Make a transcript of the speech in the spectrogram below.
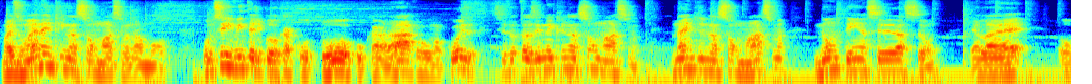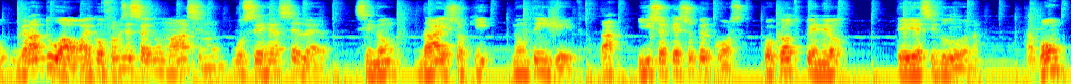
mas não é na inclinação máxima da moto. Quando você inventa de colocar cotoco, caraca, alguma coisa, você está trazendo a inclinação máxima. Na inclinação máxima não tem aceleração, ela é gradual. Aí conforme você sai do máximo, você reacelera. Se não dá isso aqui, não tem jeito, tá? Isso aqui é super costa. Qualquer outro pneu teria sido lona, tá bom?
